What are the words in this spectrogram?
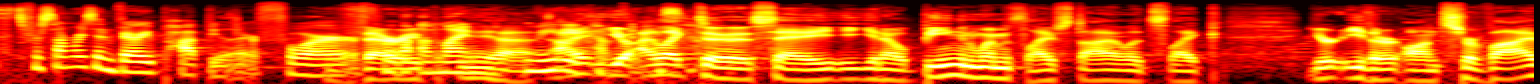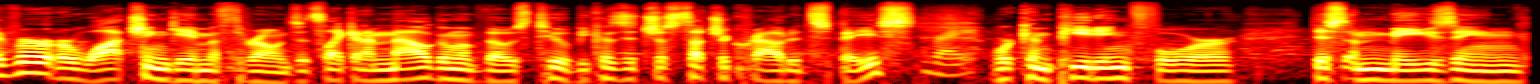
for some reason very popular for, very, for online yeah. media I, companies. I like to say, you know, being in women's lifestyle, it's like you're either on Survivor or watching Game of Thrones. It's like an amalgam of those two because it's just such a crowded space. Right. We're competing for this amazing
